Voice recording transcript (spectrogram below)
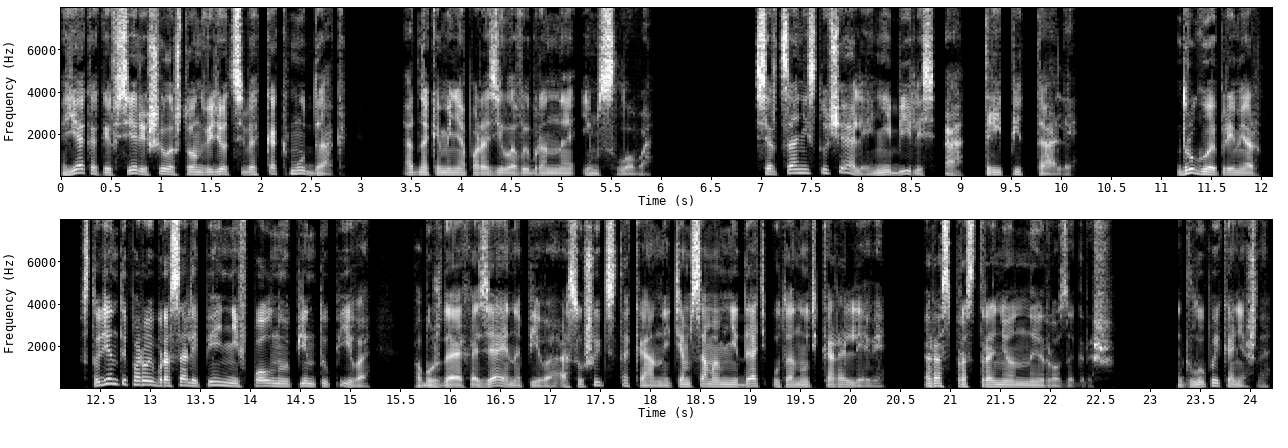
Я, как и все, решила, что он ведет себя как мудак, однако меня поразило выбранное им слово. Сердца не стучали, не бились, а трепетали. Другой пример. Студенты порой бросали пенни в полную пинту пива, побуждая хозяина пива осушить стакан и тем самым не дать утонуть королеве. Распространенный розыгрыш. Глупый, конечно,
